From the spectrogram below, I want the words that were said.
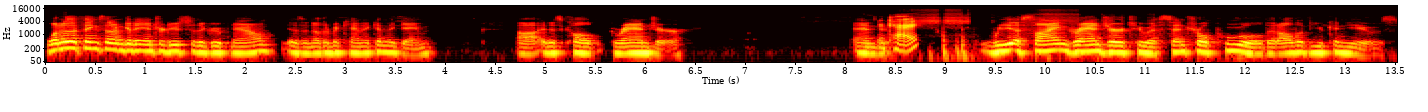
one of the things that I'm going to introduce to the group now is another mechanic in the game. Uh, it is called grandeur. And Okay. we assign grandeur to a central pool that all of you can use.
